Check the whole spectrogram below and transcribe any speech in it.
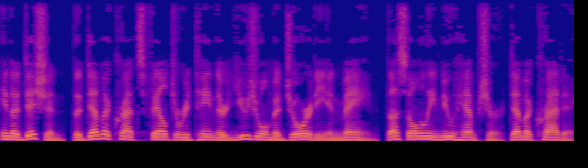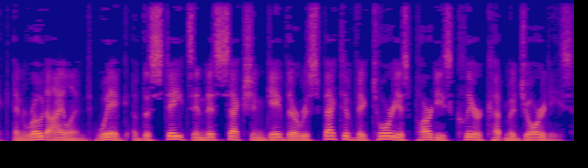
In addition, the Democrats failed to retain their usual majority in Maine, thus only New Hampshire Democratic and Rhode Island Whig of the states in this section gave their respective victorious parties clear-cut majorities.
